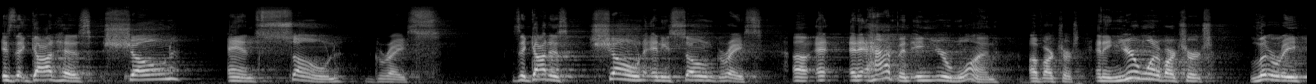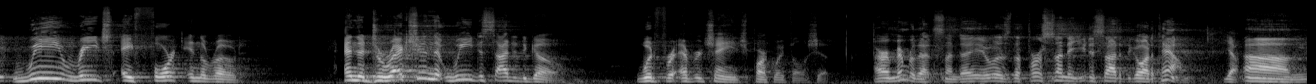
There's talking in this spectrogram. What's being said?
is that God has shown and sown grace. He said, God has shown and He's sown grace. Uh, and, and it happened in year one of our church. And in year one of our church, literally, we reached a fork in the road. And the direction that we decided to go would forever change Parkway Fellowship. I remember that Sunday. It was the first Sunday you decided to go out of town. Yeah. Um,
